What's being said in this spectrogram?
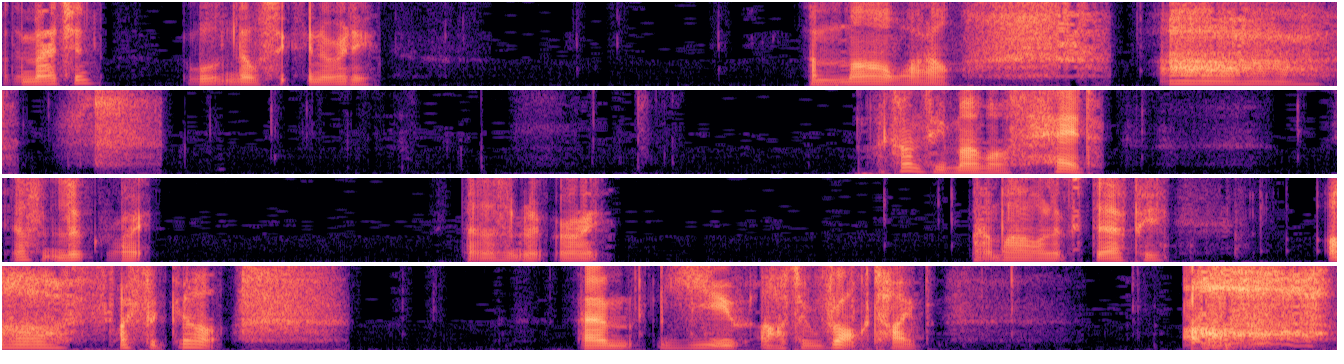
I'd imagine. Well, level 16 already. A Mawile. Ah. I can't see Mawile's head. It doesn't look right. That doesn't look right. That Mawile looks derpy. Oh, I forgot. Um, you. Oh, it's a rock type. Oh!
